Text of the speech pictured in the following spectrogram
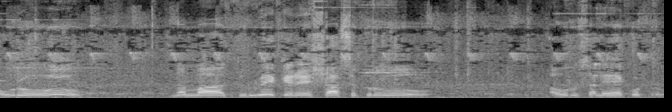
ಅವರು ನಮ್ಮ ತುರುವೇಕೆರೆ ಶಾಸಕರು ಅವರು ಸಲಹೆ ಕೊಟ್ಟರು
